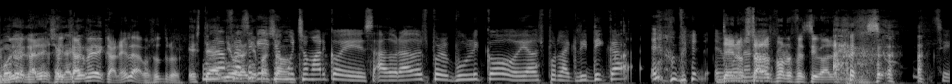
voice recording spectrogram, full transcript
Bueno, muy de el Canela. año- carne de Canela, vosotros. Este Una año, el frase año que dice mucho Marco es adorados por el público, odiados por la crítica. Bueno, Denostados no. por los festivales. Sí.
